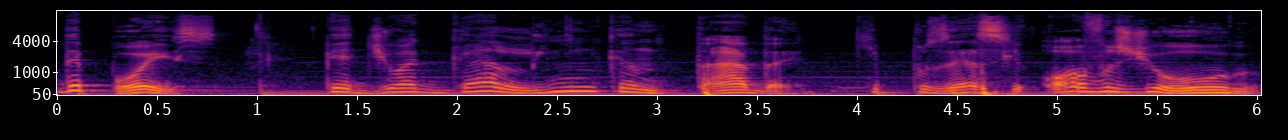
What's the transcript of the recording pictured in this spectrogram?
Depois, pediu a galinha encantada que pusesse ovos de ouro.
